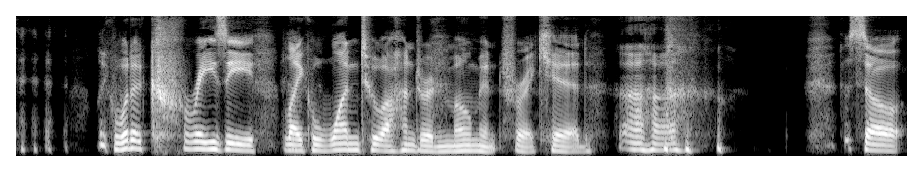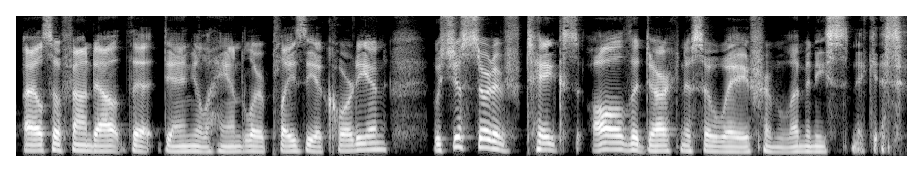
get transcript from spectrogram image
like what a crazy, like one to a hundred moment for a kid. Uh huh. So I also found out that Daniel Handler plays the accordion, which just sort of takes all the darkness away from Lemony Snicket.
